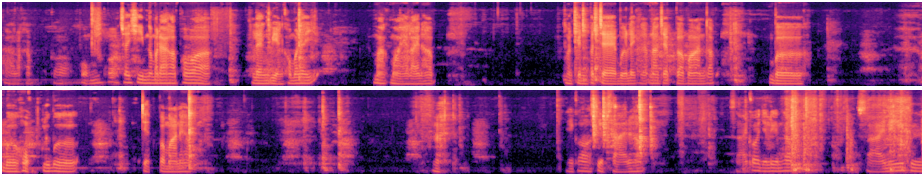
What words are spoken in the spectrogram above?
เอาละครับก็ผมก็ใช้ครีมธรรมดาครับ เพราะว่าแรงเหวี่ยงเขาไม่ได้มากมายอะไรนะครับ มันเป็นประแจเบอร์เล็กนะครับ น่าจะประมาณสักเบอร์ เบอร์หกหรือเบอร์เจ็ดประมาณนี้ครับอะ นี่ก็เสียบสายนะครับ สายก็อย่าลืมครับ สายนี้คือ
